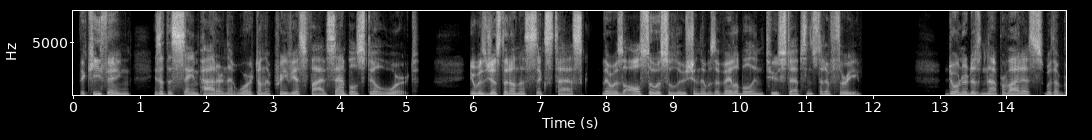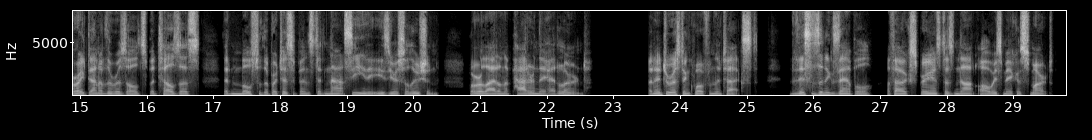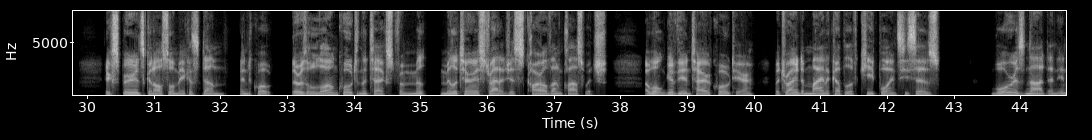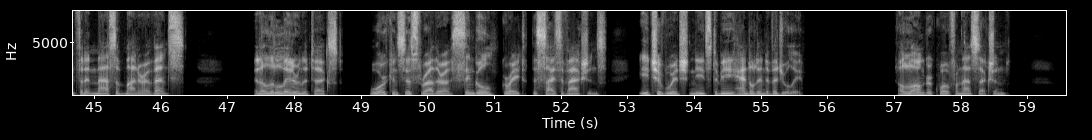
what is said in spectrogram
The key thing is that the same pattern that worked on the previous five samples still worked. It was just that on the sixth task, there was also a solution that was available in two steps instead of three. Dorner does not provide us with a breakdown of the results, but tells us that most of the participants did not see the easier solution, but relied on the pattern they had learned. An interesting quote from the text. This is an example of how experience does not always make us smart. Experience can also make us dumb. There is a long quote in the text from mil- military strategist Karl von Clausewitz. I won't give the entire quote here, but trying to mine a couple of key points, he says, War is not an infinite mass of minor events. And a little later in the text, war consists rather of single, great, decisive actions each of which needs to be handled individually. A longer quote from that section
